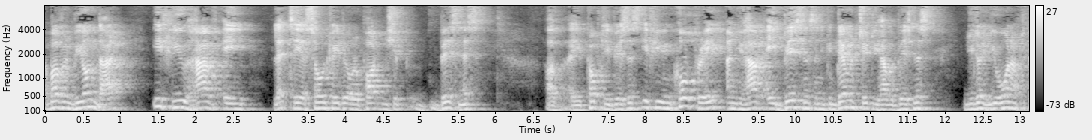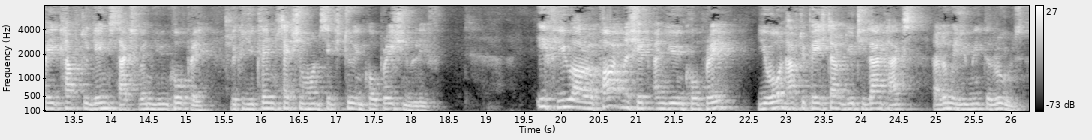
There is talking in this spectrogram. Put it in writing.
Above and beyond that, if you have a, let's say a sole trader or a partnership business, uh, a property business, if you incorporate and you have a business and you can demonstrate you have a business, you don't, you won't have to pay capital gains tax when you incorporate because you claim section 162 incorporation relief. If you are a partnership and you incorporate, you won't have to pay stamp duty land tax as long as you meet the rules.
